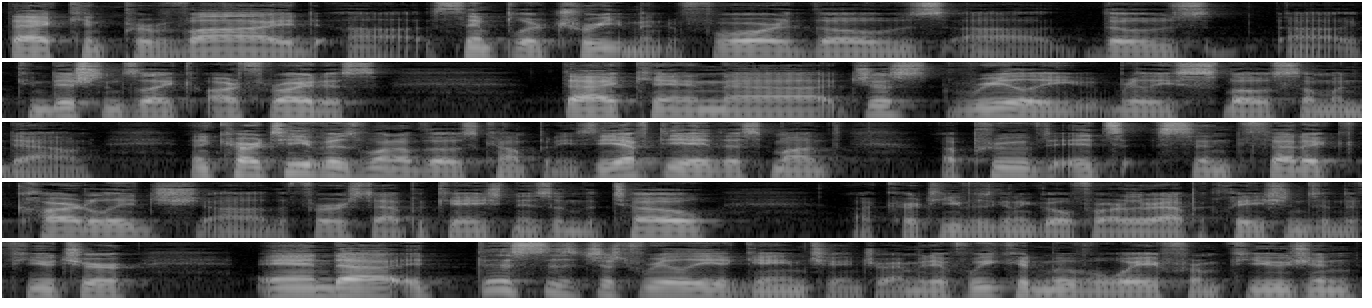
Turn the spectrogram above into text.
that can provide uh, simpler treatment for those uh, those uh, conditions like arthritis that can uh, just really really slow someone down. And Cartiva is one of those companies. The FDA this month approved its synthetic cartilage. Uh, the first application is in the toe. Uh, Cartiva is going to go for other applications in the future. And it, this is just really a game changer. I mean, if we could move away from fusion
